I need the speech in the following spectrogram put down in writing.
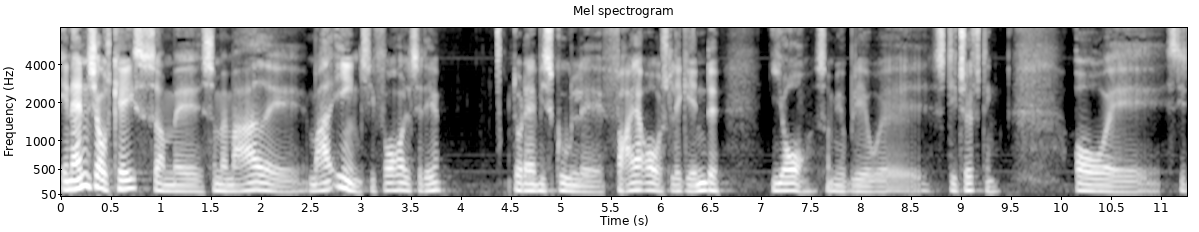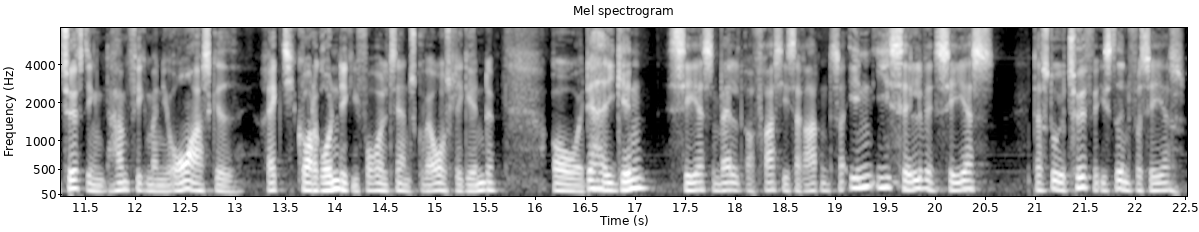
En anden sjov case, som, øh, som er meget, øh, meget ens i forhold til det, det var da vi skulle øh, fejre års legende i år, som jo blev øh, Stig Tøfting. Og øh, Stig Tøfting, ham fik man jo overrasket rigtig godt og grundigt i forhold til, at han skulle være års legende. Og øh, der havde igen Seas valgt at frasige sig retten. Så inde i selve Seas, der stod jo Tøffe i stedet for Seas.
